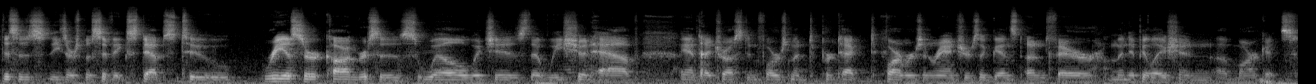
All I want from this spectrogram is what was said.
this is these are specific steps to reassert Congress's will, which is that we should have antitrust enforcement to protect farmers and ranchers against unfair manipulation of markets.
